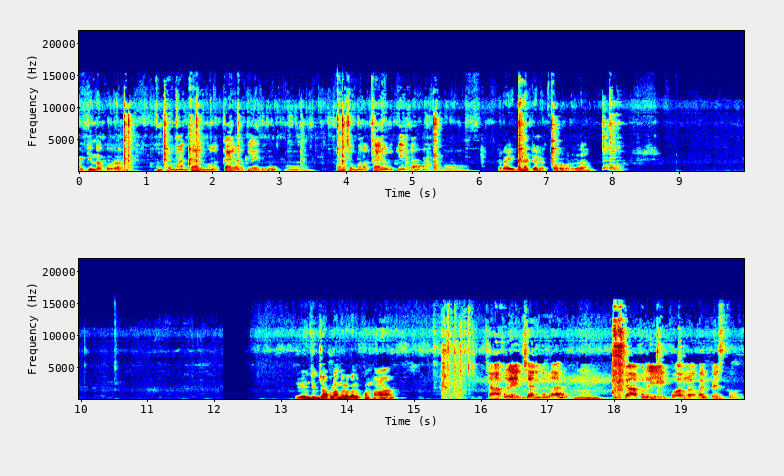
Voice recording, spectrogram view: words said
మగ్గిందా కూర? కొంచెం మగ్గాలి. ములక్కాయలు ఉడకలేదు. కొంచెం ములక్కాయలు ఉడికాక. సరే అయిపోయినట్టే లెక్క కూర కూడా కదా వేయించిన చేపలు అందులో కలుపుకుంటున్నావా? చేపలు వేయించాను కదా. చేపలు ఈ కూరలో కలిపేసుకోవాలి.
